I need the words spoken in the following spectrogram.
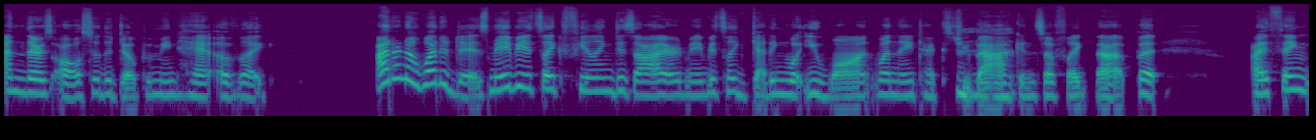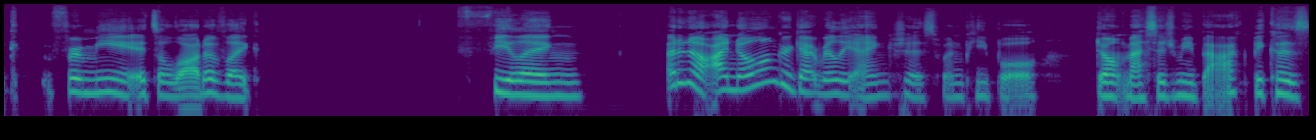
and there's also the dopamine hit of like I don't know what it is. Maybe it's like feeling desired, maybe it's like getting what you want when they text you mm-hmm. back and stuff like that. But I think for me it's a lot of like feeling I don't know. I no longer get really anxious when people don't message me back because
